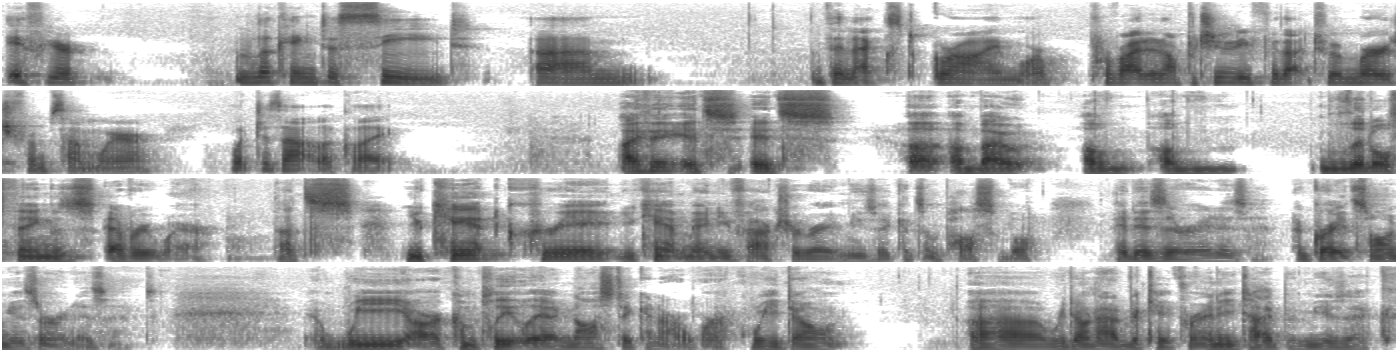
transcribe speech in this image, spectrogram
if you're looking to seed um, the next grime or provide an opportunity for that to emerge from somewhere what does that look like? I think it's it's uh, about a, a little things everywhere. That's you can't create, you can't manufacture great music. It's impossible. It is or it isn't. A great song is or it isn't. We are completely agnostic in our work. We don't uh, we don't advocate for any type of music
